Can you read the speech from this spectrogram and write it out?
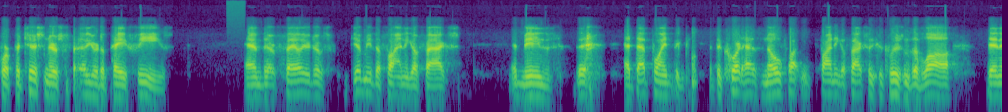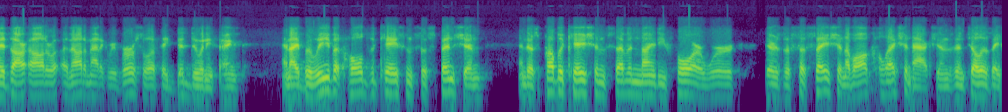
for petitioners' failure to pay fees. And their failure to give me the finding of facts, it means that at that point, the, if the court has no finding of facts and conclusions of law, then it's our, auto, an automatic reversal if they did do anything. And I believe it holds the case in suspension. And there's publication 794 where there's a cessation of all collection actions until there's a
